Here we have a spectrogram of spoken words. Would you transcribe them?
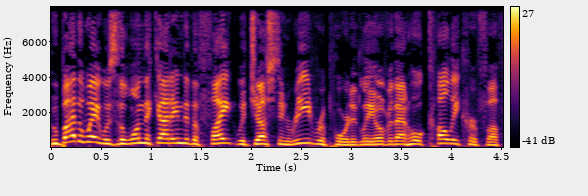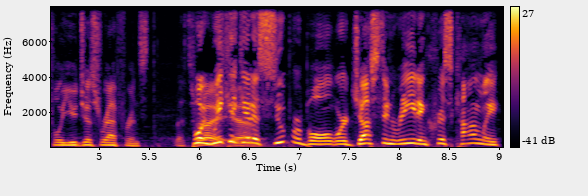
who, by the way, was the one that got into the fight with Justin Reid reportedly over that whole Culley kerfuffle you just referenced. That's Boy, we could yeah. get a Super Bowl where Justin Reid and Chris Conley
